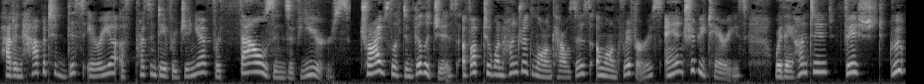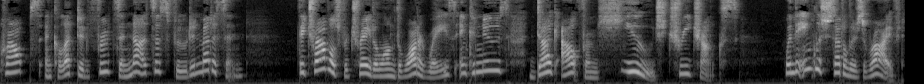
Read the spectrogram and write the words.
had inhabited this area of present day Virginia for thousands of years. Tribes lived in villages of up to 100 longhouses along rivers and tributaries, where they hunted, fished, grew crops, and collected fruits and nuts as food and medicine. They traveled for trade along the waterways in canoes dug out from huge tree trunks. When the English settlers arrived,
